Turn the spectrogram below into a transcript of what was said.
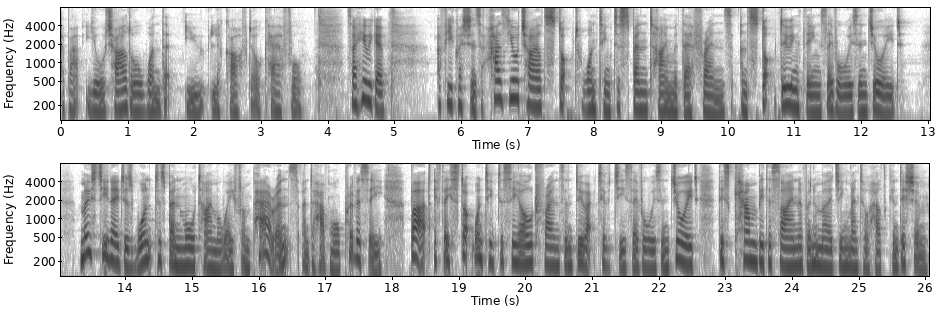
about your child or one that you look after or care for. So, here we go a few questions. Has your child stopped wanting to spend time with their friends and stopped doing things they've always enjoyed? Most teenagers want to spend more time away from parents and to have more privacy, but if they stop wanting to see old friends and do activities they've always enjoyed, this can be the sign of an emerging mental health condition.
